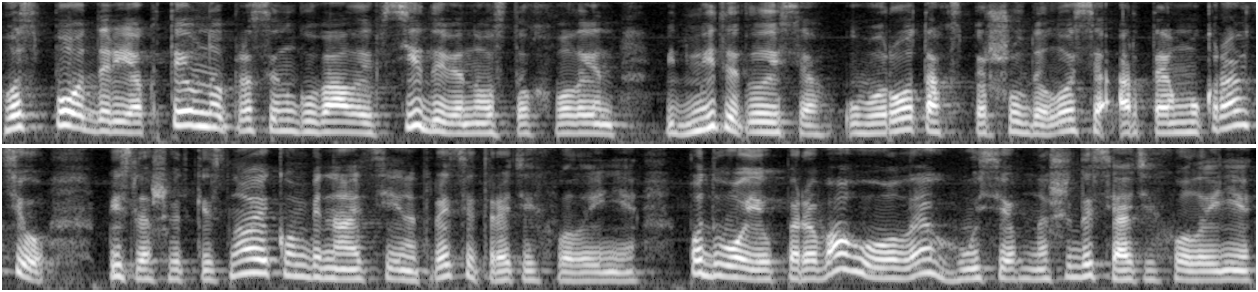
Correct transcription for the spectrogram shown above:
господарі активно пресингували всі 90 хвилин. Відмітилися у воротах. Спершу вдалося Артему Кравцю після швидкісної комбінації на 33-й хвилині. Подвоїв перевагу Олег Гусєв на 60-й хвилині.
